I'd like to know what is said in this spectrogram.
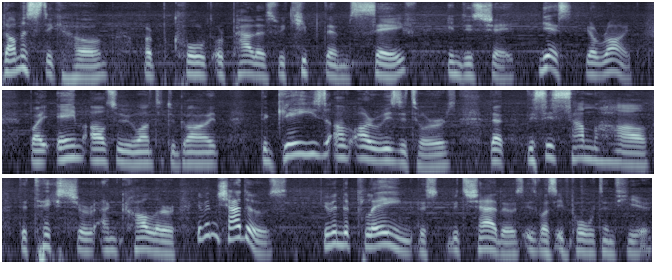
domestic home or court or palace, we keep them safe in this shape. Yes, you're right. By aim also we wanted to guide the gaze of our visitors that this is somehow the texture and color, even shadows, even the playing with shadows it was important here.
